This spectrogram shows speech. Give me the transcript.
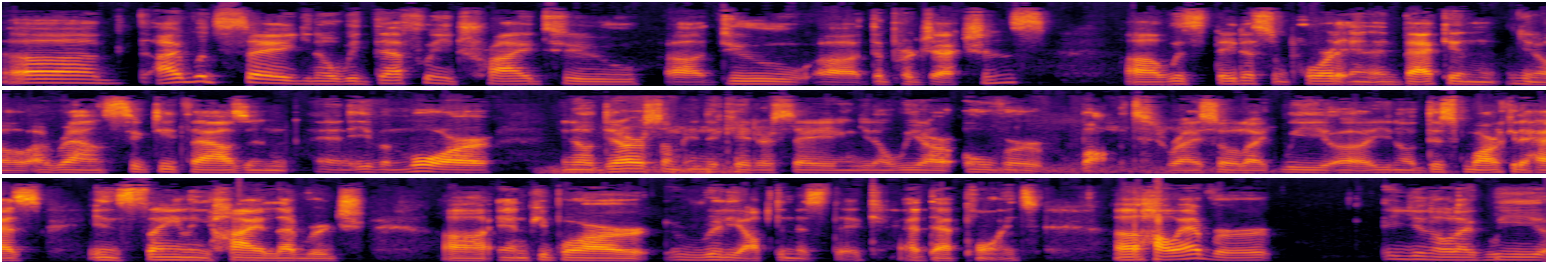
Uh, I would say you know we definitely try to uh, do uh, the projections uh, with data support and, and back in you know around 60,000 and even more you know there are some indicators saying you know we are overbought right so like we uh, you know this market has insanely high leverage uh, and people are really optimistic at that point. Uh, however you know like we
